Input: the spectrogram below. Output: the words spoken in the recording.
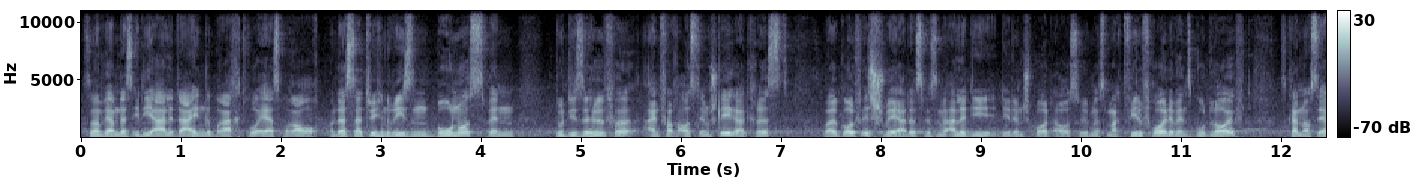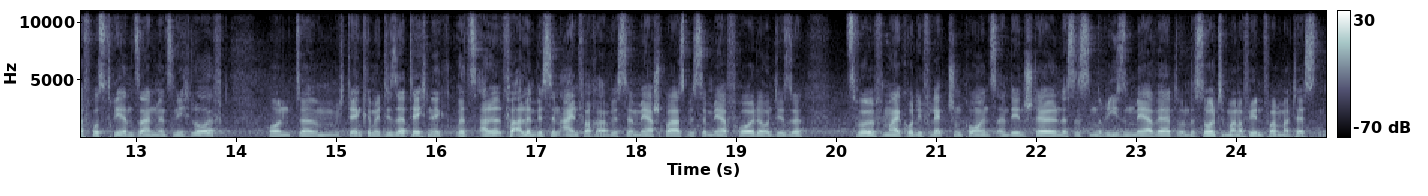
sondern wir haben das Ideale dahin gebracht, wo er es braucht. Und das ist natürlich ein Riesenbonus, wenn du diese Hilfe einfach aus dem Schläger kriegst, weil Golf ist schwer, das wissen wir alle, die, die den Sport ausüben. Es macht viel Freude, wenn es gut läuft. Es kann auch sehr frustrierend sein, wenn es nicht läuft. Und ähm, ich denke, mit dieser Technik wird es alle, für alle ein bisschen einfacher, ein bisschen mehr Spaß, ein bisschen mehr Freude und diese zwölf Micro-Deflection Points an den Stellen, das ist ein riesen Mehrwert und das sollte man auf jeden Fall mal testen.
